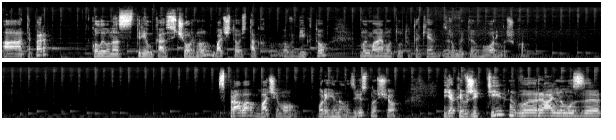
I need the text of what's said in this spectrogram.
А тепер, коли у нас стрілка з чорною, бачите, ось так в бік, то ми маємо тут таке зробити горлишко. Справа бачимо оригінал. Звісно, що як і в житті в реальному з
